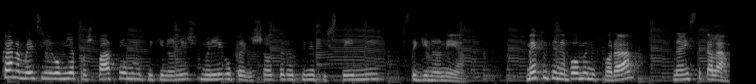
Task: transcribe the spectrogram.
κάναμε έτσι λίγο μια προσπάθεια να επικοινωνήσουμε λίγο περισσότερο την επιστήμη στην κοινωνία. Μέχρι την επόμενη φορά, να είστε καλά!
